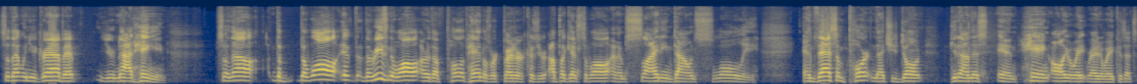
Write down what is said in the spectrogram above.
so that when you grab it, you're not hanging. So now the the wall, the reason the wall or the pull-up handles work better because you're up against the wall and I'm sliding down slowly, and that's important that you don't get on this and hang all your weight right away because that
